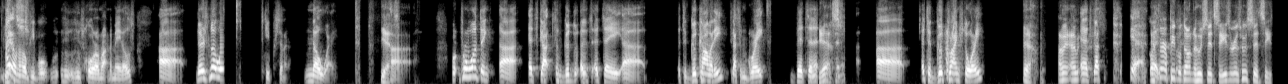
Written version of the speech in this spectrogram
Yes. I don't know people who, who score on Rotten Tomatoes. Uh, there's no way sixty percenter. No way. Yes. Uh, for, for one thing, uh, it's got some good. It's, it's a uh, it's a good comedy. It's got some great bits in it. Yes. Uh, it's a good crime story. Yeah, I mean, I mean and it's got yeah. Go if there are people who don't know who Sid Caesar is, who's Sid Caesar?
